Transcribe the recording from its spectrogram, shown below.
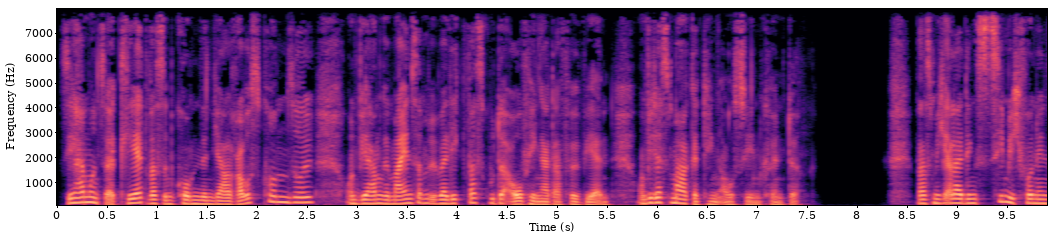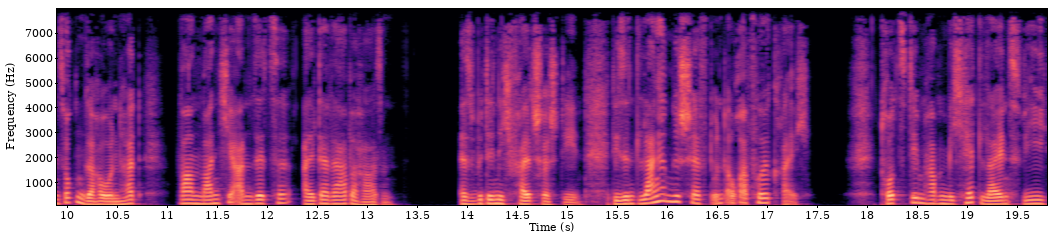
Sie haben uns erklärt, was im kommenden Jahr rauskommen soll, und wir haben gemeinsam überlegt, was gute Aufhänger dafür wären und wie das Marketing aussehen könnte. Was mich allerdings ziemlich von den Socken gehauen hat, waren manche Ansätze alter Werbehasen. Also bitte nicht falsch verstehen. Die sind lange im Geschäft und auch erfolgreich. Trotzdem haben mich Headlines wie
